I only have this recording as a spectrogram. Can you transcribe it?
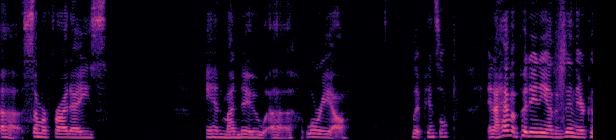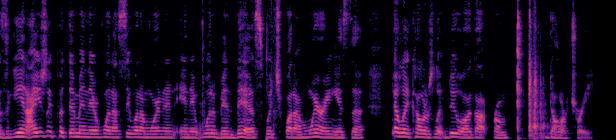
uh, Summer Fridays and my new uh, L'Oreal lip pencil. And I haven't put any others in there because, again, I usually put them in there when I see what I'm wearing. And, it would have been this, which what I'm wearing is the LA Colors Lip Duo I got from Dollar Tree.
